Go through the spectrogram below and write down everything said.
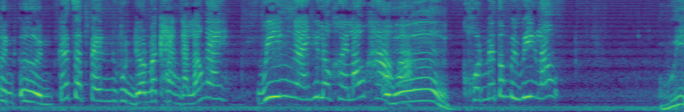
อื่นๆ ก็จะเป็นหุ่นยนต์มาแข่งกันแล้วไง วิ่งไงที่เราเคยเล่าข่าวอะอืม คนไม่ต้องไปวิ่งแล้ว หุย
